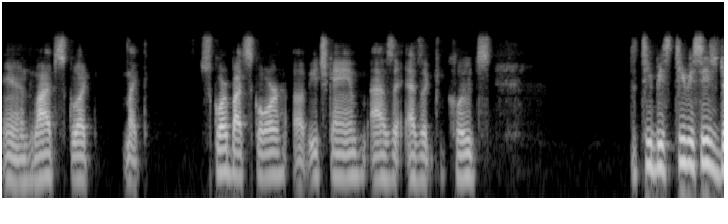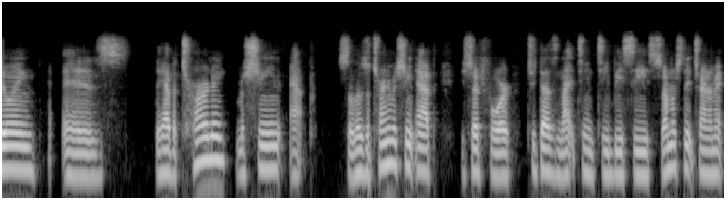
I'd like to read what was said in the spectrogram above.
and live score, like like score by score of each game as it, as it concludes, the TBC is doing is they have a Tourney Machine app. So there's a Tourney Machine app. You search for 2019 TBC Summer State Tournament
